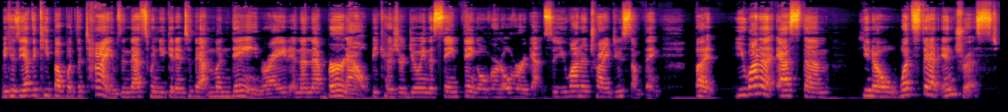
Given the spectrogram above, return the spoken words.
because you have to keep up with the times. And that's when you get into that mundane, right? And then that burnout because you're doing the same thing over and over again. So you want to try and do something, but you want to ask them, you know, what's that interest?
